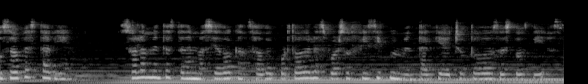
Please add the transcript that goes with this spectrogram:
Usopp está bien, solamente está demasiado cansado por todo el esfuerzo físico y mental que ha hecho todos estos días.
